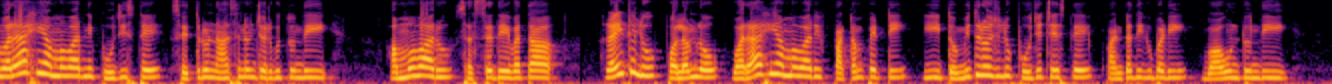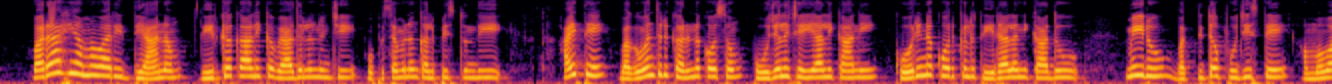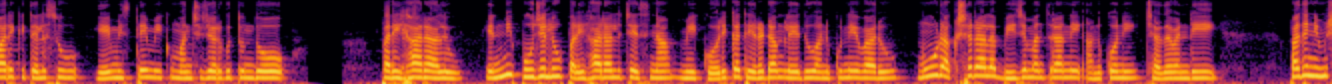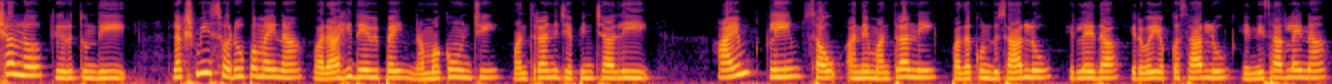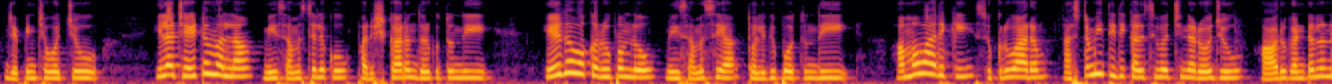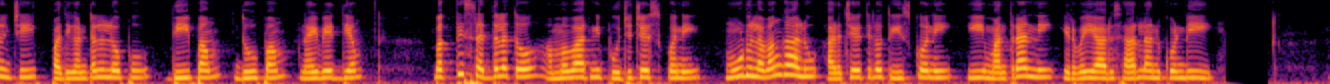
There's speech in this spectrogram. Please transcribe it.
వరాహి అమ్మవారిని పూజిస్తే శత్రు నాశనం జరుగుతుంది. అమ్మవారు సస్యదేవత. రైతులు పొలంలో వరాహి అమ్మవారి పటం పెట్టి ఈ తొమ్మిది రోజులు పూజ చేస్తే పంట దిగుబడి బాగుంటుంది. వరాహి అమ్మవారి ధ్యానం దీర్ఘకాలిక వ్యాధుల నుంచి ఉపశమనం కల్పిస్తుంది. అయితే భగవంతుడి కరుణ కోసం పూజలు చేయాలి కానీ కోరిన కోరికలు తీరాలని కాదు. మీరు భక్తితో పూజిస్తే అమ్మవారికి తెలుసు ఏమిస్తే మీకు మంచి జరుగుతుందో. పరిహారాలు. ఎన్ని పూజలు పరిహారాలు చేసినా మీ కోరిక తీరడం లేదు అనుకునేవారు. మూడు అక్షరాల బీజమంత్రాన్ని అనుకొని చదవండి. పది నిమిషాల్లో తీరుతుంది. లక్ష్మీ స్వరూపమైన వరాహిదేవిపై నమ్మకం ఉంచి మంత్రాన్ని జపించాలి. ఐం క్లీం సౌ అనే మంత్రాన్ని పదకొండు సార్లు లేదా ఇరవై ఒక్కసార్లు ఎన్నిసార్లైనా జపించవచ్చు. ఇలా చేయటం వల్ల మీ సమస్యలకు పరిష్కారం దొరుకుతుంది. ఏదో ఒక రూపంలో మీ సమస్య తొలగిపోతుంది. అమ్మవారికి శుక్రవారం అష్టమి తిథి కలిసి వచ్చిన రోజు ఆరు గంటల నుంచి పది గంటల లోపు దీపం ధూపం నైవేద్యం భక్తి శ్రద్ధలతో అమ్మవారిని పూజ చేసుకొని మూడు లవంగాలు అరచేతిలో తీసుకొని ఈ మంత్రాన్ని ఇరవై ఆరు సార్లు అనుకోండి.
